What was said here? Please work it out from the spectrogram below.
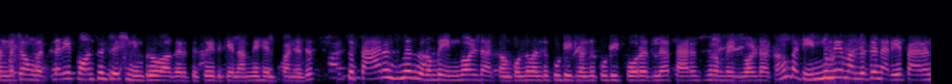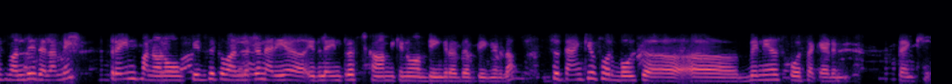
வந்துட்டு அவங்க நிறைய கான்சென்ட்ரேஷன் இம்ப்ரூவ் ஆகிறதுக்கு இதுக்கு எல்லாமே ஹெல்ப் பண்ணுது. ஸோ பேரண்ட்ஸுமே அதில் ரொம்ப இன்வால்வ்டாக இருக்காங்க. கொண்டு வந்து கூட்டிகிட்டு வந்து கூட்டிகிட்டு போகிறதுல பேரண்ட்ஸும் ரொம்ப இன்வால்வ்டாக இருக்காங்க. பட் இன்னுமே வந்துட்டு நிறைய பேரண்ட்ஸ் வந்து இது எல்லாமே ட்ரெயின் பண்ணணும் கிட்ஸுக்கு வந்துட்டு நிறைய இதில் இன்ட்ரெஸ்ட் காமிக்கணும் அப்படிங்கிறது அப்படிங்கிறது தான். ஸோ தேங்க்யூ ஃபார் போஸ் பெனியர் ஸ்போர்ட்ஸ் அகாடமி தேங்க்யூ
